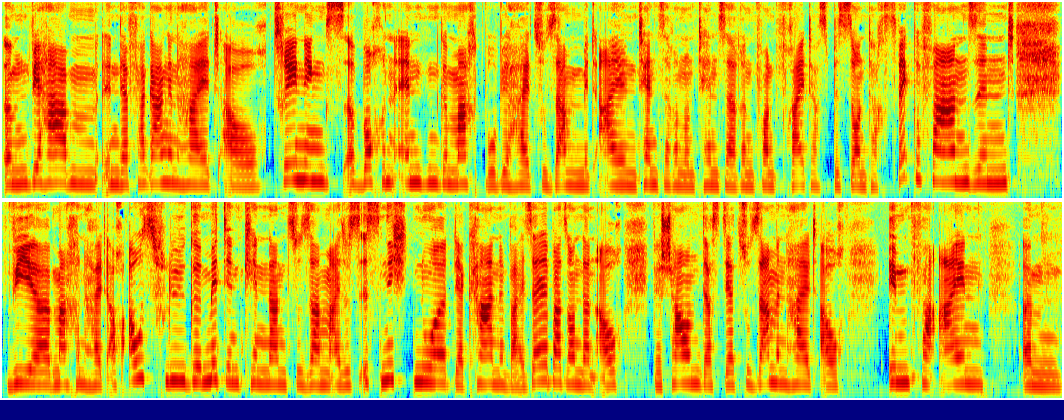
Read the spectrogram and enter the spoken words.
ähm, wir haben in der Vergangenheit auch Trainingswochenenden gemacht, wo wir halt zusammen mit allen Tänzerinnen und Tänzerinnen von freitags bis sonntags weggefahren sind. Wir machen halt auch Ausflüge mit den Kindern zusammen. Also es ist nicht nur der Karneval selber, sondern auch, wir schauen, dass der Zusammenhalt auch im Verein, ähm,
